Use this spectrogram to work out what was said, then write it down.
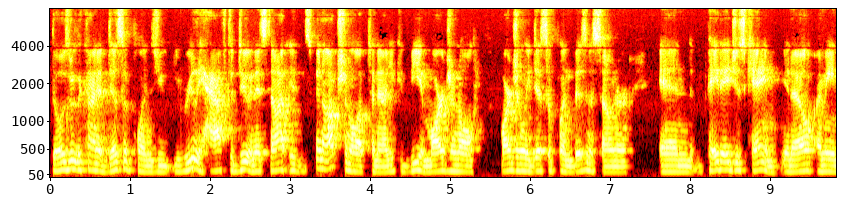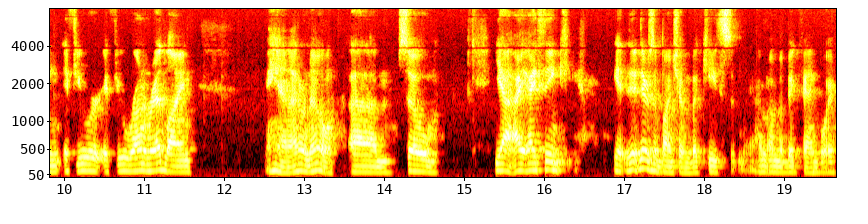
those are the kind of disciplines you, you really have to do. And it's not it's been optional up to now. You could be a marginal, marginally disciplined business owner, and payday just came. You know, I mean, if you were if you were running Redline, man, I don't know. Um, so, yeah, I, I think yeah, there's a bunch of them, but Keith's I'm, I'm a big fanboy.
